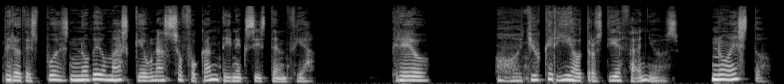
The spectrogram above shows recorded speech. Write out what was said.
pero después no veo más que una sofocante inexistencia. Creo, oh, yo quería otros diez años, no esto,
